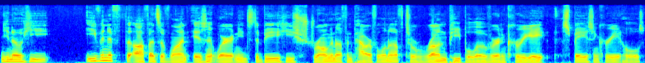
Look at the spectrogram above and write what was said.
you know, he even if the offensive line isn't where it needs to be, he's strong enough and powerful enough to run people over and create space and create holes.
